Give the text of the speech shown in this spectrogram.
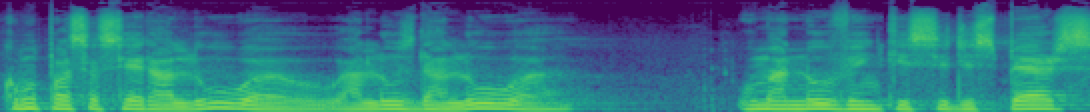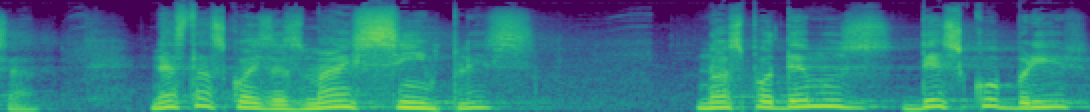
como possa ser a lua, a luz da lua, uma nuvem que se dispersa, nestas coisas mais simples, nós podemos descobrir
